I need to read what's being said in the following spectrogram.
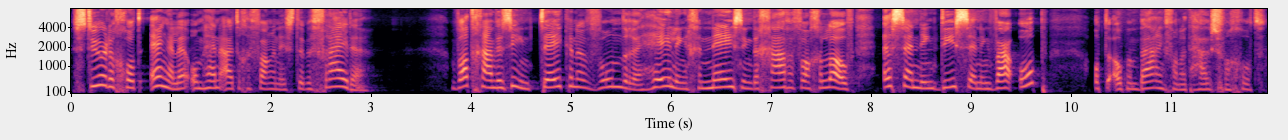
stuurde God engelen om hen uit de gevangenis te bevrijden. Wat gaan we zien? Tekenen, wonderen, heling, genezing, de gave van geloof, ascending, descending. Waarop? Op de openbaring van het huis van God.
